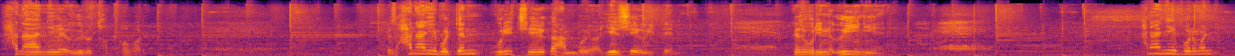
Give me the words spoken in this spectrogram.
하나님의 의로 덮어버려. 그래서 하나님 볼 때는 우리 죄가 안 보여. 예수의 의 때문에. 그래서 우리는 의인이에요. 하나님이 보는 건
